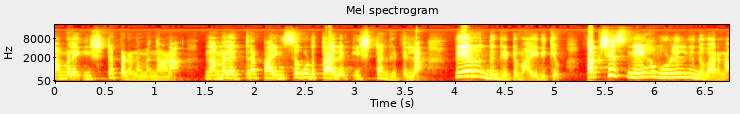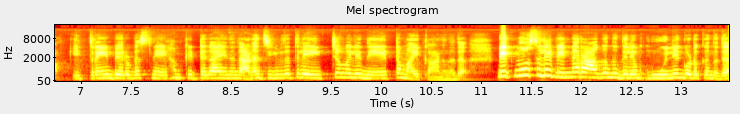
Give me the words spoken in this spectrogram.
നമ്മളെ ഇഷ്ടപ്പെടണമെന്നാണ്. നമ്മൾ എത്ര പൈസ കൊടുത്താലും ഇഷ്ടം കിട്ടില്ല. വേറെന്തും കിട്ടുമായിരിക്കും. പക്ഷേ സ്നേഹം ഉള്ളിൽ നിന്ന് വരണം. ഇത്രയും പേരുടെ സ്നേഹം കിട്ടുക എന്നതാണ് ജീവിതത്തിലെ ഏറ്റവും വലിയ നേട്ടമായി കാണുന്നത്. ബിഗ് ബോസിലെ വിന്നർ ആകുന്നതിലും മൂല്യം കൊടുക്കുന്നത്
